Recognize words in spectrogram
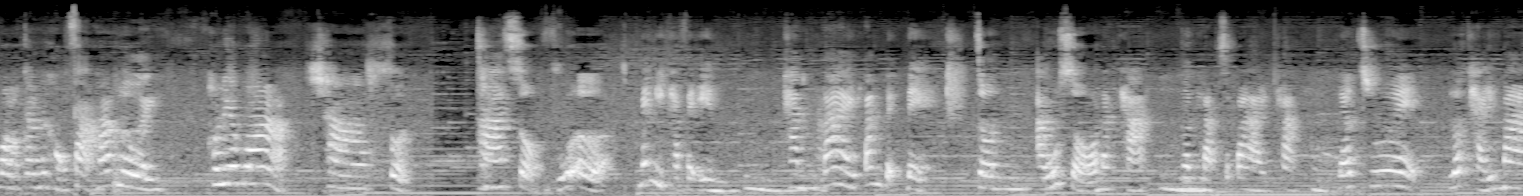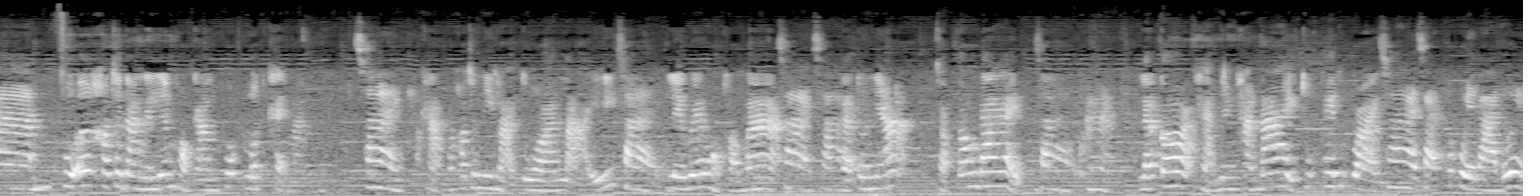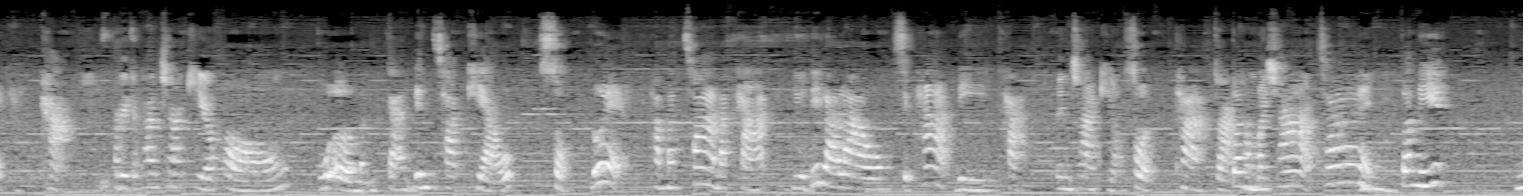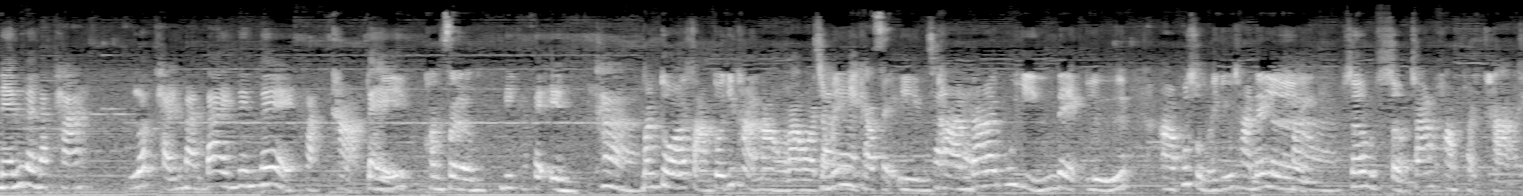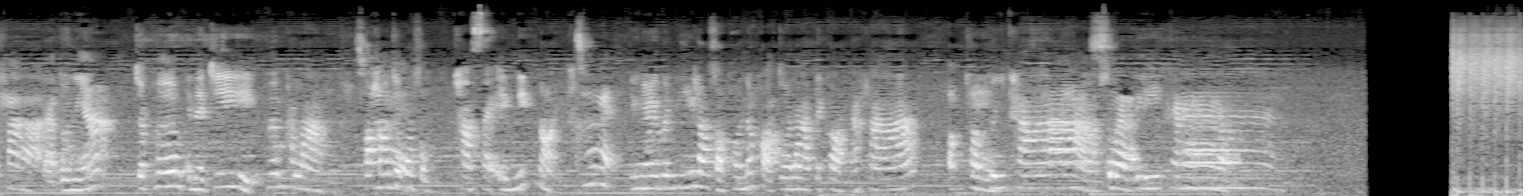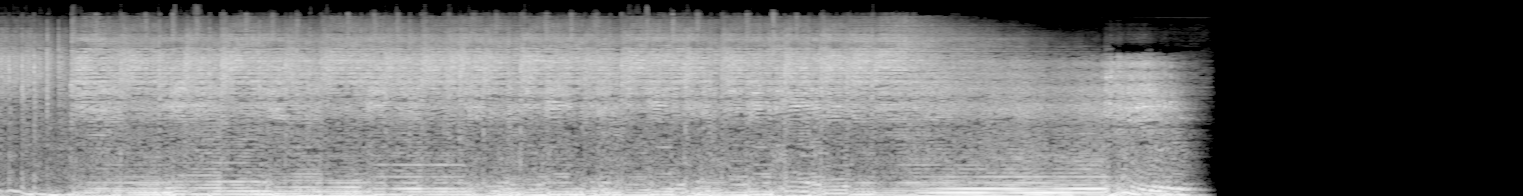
เหมาะกันเป็นของฝากมากเลยเขาเรียกว่าชาสดชาสดฟูเออไม่มีคาเฟอีนทานได้ตั้งแต่เด็กจนอาวุโสนะคะอืมนอนหลับสบายค่ะ แล้วช่วยลดไขมันฟูเออร์เขาจะดังในเรื่องของการพวกลดไขมัน ใช่ค่ะค่ะ เพราะเขาจะมีหลายตัวหลายใช่เลเวลของเขามาก ใช่ใช่แต่ตัวเนี้ยจับต้องได้ใช่อ่าแล้วก็แถมยังทานได้ทุกเพศทุกวัยใช่ใช่ทุกเวลาด้วยค่ะค่ะ ผลิตภัณฑ์ชาเขียวของฟูเออเหมือนการเป็นชาเขียวสดด้วยธรรมชาตินะคะ อยู่ที่ราวๆ15 ดีค่ะ เป็นชาเขียวสดค่ะจากตัวธรรมชาติใช่อืมตัวนี้เน้นเลยนะคะ ลดไขมันได้แน่ๆค่ะ ค่ะแต่ตัวนี้คอนเฟิร์มมีคาเฟอีนค่ะ บางตัวสามตัวที่ผ่านมาของเราอะใช่จะไม่มีคาเฟอีนใช่ทานได้ผู้หญิงเด็กหรืออ่าผู้สูงอายุทานได้เลยค่ะเสริมเสริมสร้างความผ่อนคลายค่ะแต่ตัวเนี้ยจะเพิ่ม energy เพิ่มพลังเพราะเขาจะผสมคาเฟอีนนิดหน่อยค่ะใช่ยังไงวันนี้เราสองคนต้องขอตัวลาไปก่อนนะคะโอเคขอบคุณค่ะค่ะ สวัสดีค่ะค่ะ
